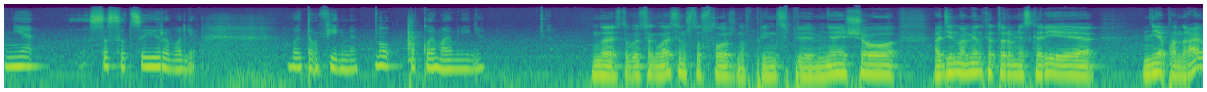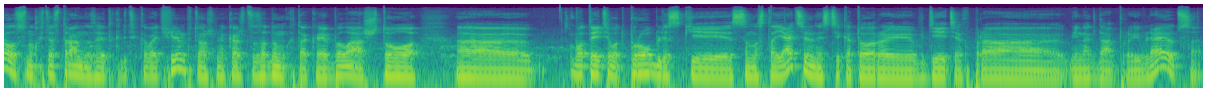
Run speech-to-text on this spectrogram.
не сассоциировали в этом фильме. Ну, такое мое мнение. Да, я с тобой согласен, что сложно, в принципе. У меня еще один момент, который мне скорее не понравился, ну хотя странно за это критиковать фильм, потому что, мне кажется, задумка такая была, что э, вот эти вот проблески самостоятельности, которые в детях про иногда проявляются,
